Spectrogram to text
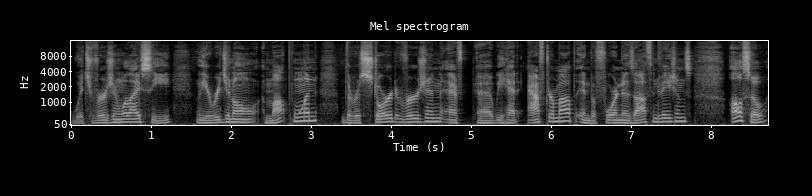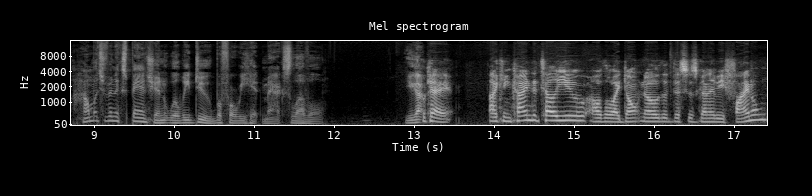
Which version will I see? The original MOP one, the restored version uh, we had after MOP and before N'Zoth invasions. Also, how much of an expansion will we do before we hit max level? You got Okay, I can kind of tell you, although I don't know that this is going to be final.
